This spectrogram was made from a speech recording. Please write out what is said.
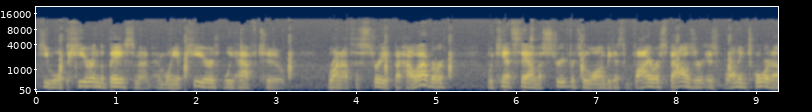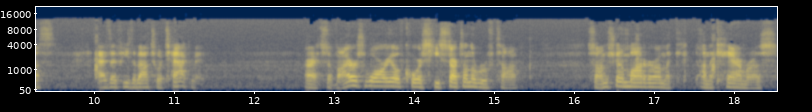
he will appear in the basement, and when he appears, we have to run out the street. But however, we can't stay on the street for too long because Virus Bowser is running toward us as if he's about to attack me. Alright, so Virus Wario, of course, he starts on the rooftop. So I'm just going to monitor on the, on the cameras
